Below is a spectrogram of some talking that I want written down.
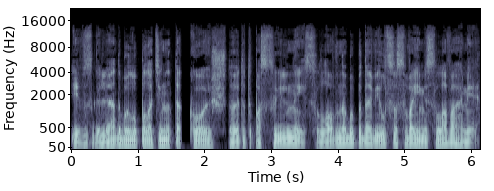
И взгляд был у палатина такой, что этот посыльный словно бы подавился своими словами.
